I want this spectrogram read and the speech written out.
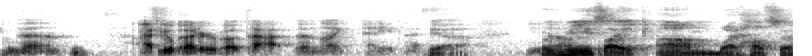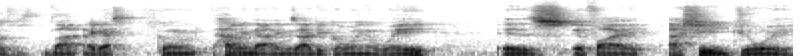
then I feel better about that than like anything. Yeah. You For know? me, it's like um, what helps with that. I guess going having that anxiety going away is if I actually enjoy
